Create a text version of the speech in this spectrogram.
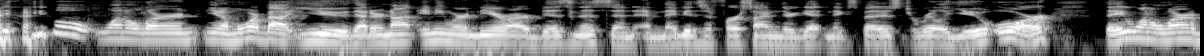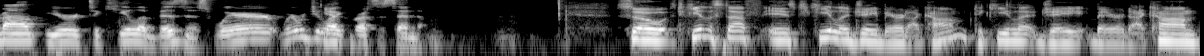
if people want to learn, you know, more about you that are not anywhere near our business, and and maybe it's the first time they're getting exposed to really you, or they want to learn about your tequila business, where where would you yep. like for us to send them? So tequila stuff is tequilajaybaer.com, tequilajaybaer.com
